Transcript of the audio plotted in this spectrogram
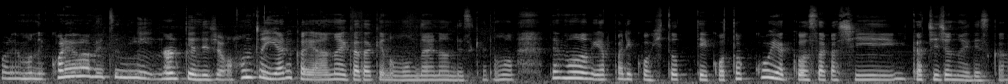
これもねこれは別に何て言うんでしょう本当にやるかやらないかだけの問題なんですけどもでもやっぱりこう人ってこう特効薬を探しがちじゃないですか。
